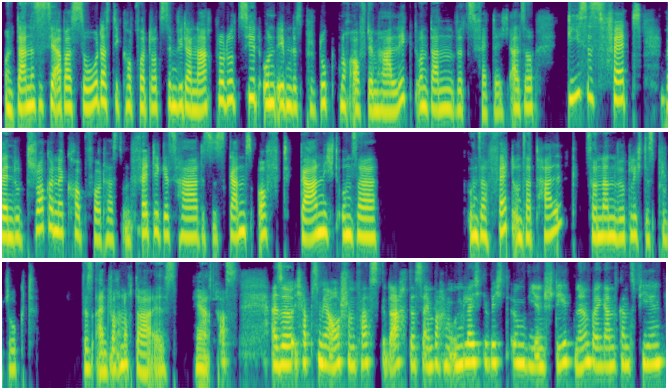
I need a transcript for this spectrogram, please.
Und dann ist es ja aber so, dass die Kopfhaut trotzdem wieder nachproduziert und eben das Produkt noch auf dem Haar liegt und dann wird's fettig. Also dieses Fett, wenn du trockene Kopfhaut hast und fettiges Haar, das ist ganz oft gar nicht unser, unser Fett, unser Talg, sondern wirklich das Produkt, das einfach noch da ist. Ja. Krass. Also ich habe es mir auch schon fast gedacht, dass einfach ein Ungleichgewicht irgendwie entsteht, ne, bei ganz, ganz vielen.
